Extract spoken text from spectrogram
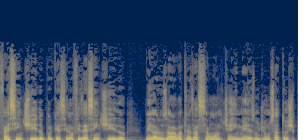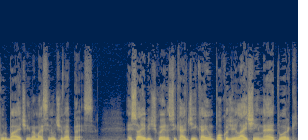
faz sentido, porque se não fizer sentido, melhor usar uma transação on-chain mesmo, de um Satoshi por byte, ainda mais se não tiver pressa. É isso aí, Bitcoiners. Fica a dica aí um pouco de Lightning Network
